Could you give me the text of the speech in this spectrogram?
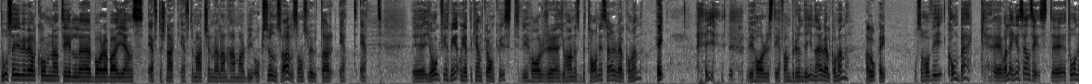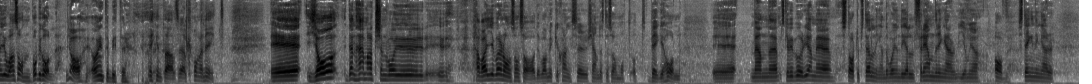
Då säger vi välkomna till eh, Bara Bajens eftersnack efter matchen mellan Hammarby och Sundsvall som slutar 1-1. Eh, jag finns med och heter Kent Granqvist. Vi har eh, Johannes Betanis här, välkommen. Hej! Hej! Vi har Stefan Brundin här, välkommen. Hallå, hej! Och så har vi comeback, det var länge sedan sist. Tony Johansson, Bobby Goll. Ja, jag är inte bitter. inte alls, välkommen hit. Eh, ja, den här matchen var ju... Eh, Hawaii var det någon som sa. Det var mycket chanser kändes det som åt, åt bägge håll. Eh, men eh, ska vi börja med startuppställningen? Det var ju en del förändringar i och med avstängningar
